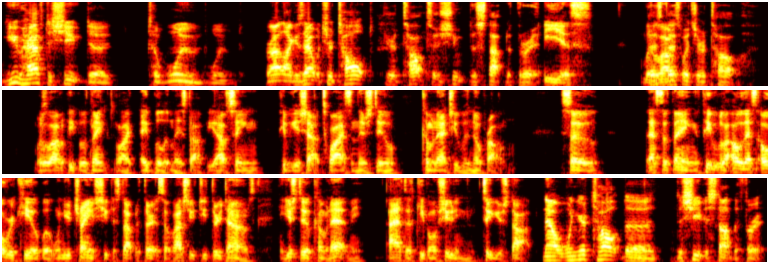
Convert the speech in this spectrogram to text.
you have to shoot to to wound wound, right? Like, is that what you're taught? You're taught to shoot to stop the threat. Yes, but That's, that's of, what you're taught. but a lot of people think like a bullet may stop you. I've seen people get shot twice and they're still coming at you with no problem. So that's the thing. People are like, "Oh, that's overkill," but when you're trained to shoot to stop the threat, so if I shoot you three times and you're still coming at me, I have to keep on shooting until you're stopped. Now, when you're taught to to shoot to stop the threat,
